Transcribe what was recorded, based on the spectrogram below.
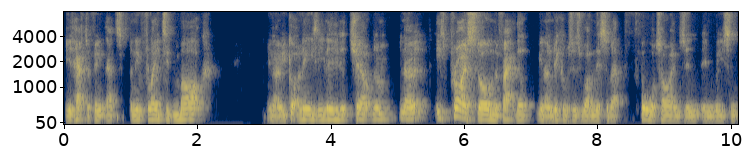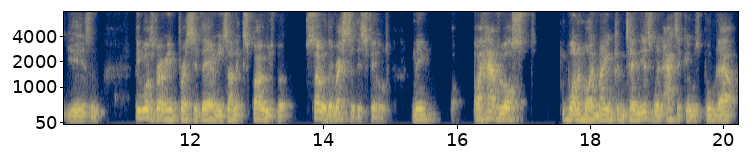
You'd have to think that's an inflated mark. You know, he got an easy lead at Cheltenham. You know, he's priced on the fact that you know Nicholls has won this about four times in in recent years, and he was very impressive there, and he's unexposed. But so are the rest of this field. I mean, I have lost one of my main contenders when Attica was pulled out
